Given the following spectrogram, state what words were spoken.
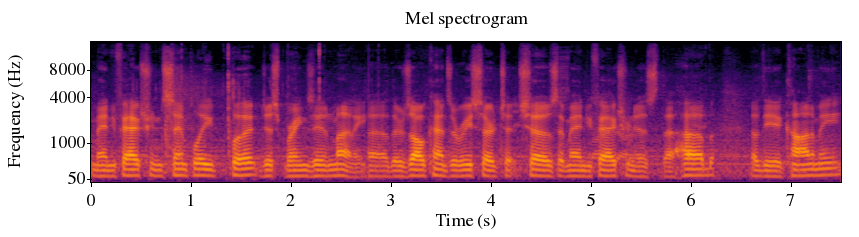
Manufacturing, simply put, just brings in money. Uh, there's all kinds of research that shows that manufacturing is the hub of the economy,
